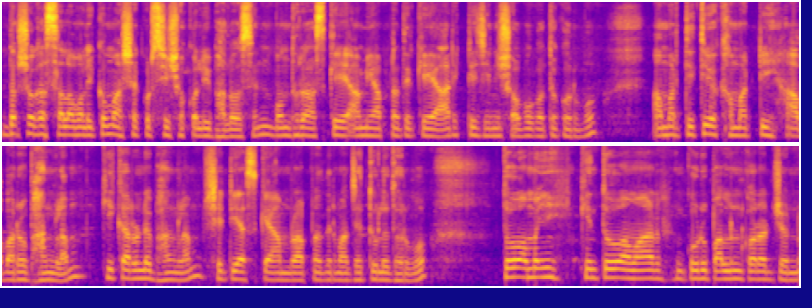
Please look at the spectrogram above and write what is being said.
দর্শক, আসসালামু আলাইকুম। আশা করছি সকলেই ভালো আছেন। বন্ধুরা, আজকে আমি আপনাদেরকে আরেকটি জিনিস অবগত করব। আমার দ্বিতীয় খামারটি আবারও ভাঙলাম। কি কারণে ভাঙলাম, সেটি আজকে আমরা আপনাদের মাঝে তুলে ধরব। তো আমি কিন্তু আমার গরু পালন করার জন্য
